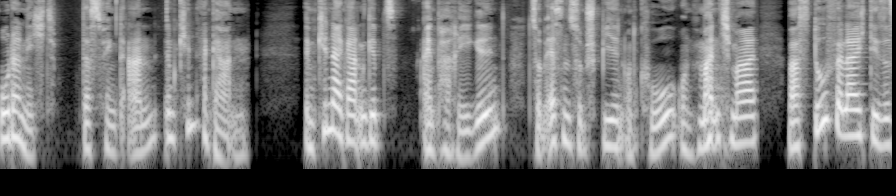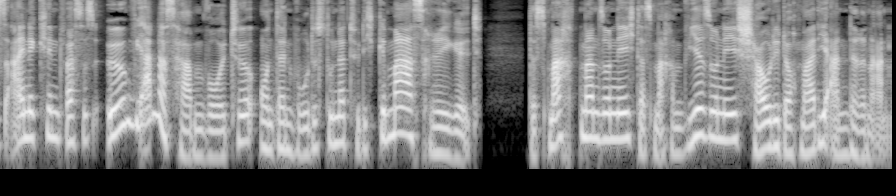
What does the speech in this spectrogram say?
oder nicht. Das fängt an im Kindergarten. Im Kindergarten gibt's ein paar Regeln zum Essen, zum Spielen und Co. Und manchmal warst du vielleicht dieses eine Kind, was es irgendwie anders haben wollte, und dann wurdest du natürlich gemaßregelt. Das macht man so nicht, das machen wir so nicht, schau dir doch mal die anderen an.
